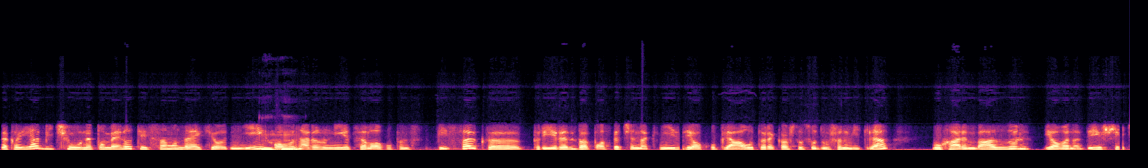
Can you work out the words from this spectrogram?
Dakle, ja bi ću napomenuti samo neke od njih. Mm -hmm. Ovo naravno nije celokupan spisak. E, priredba posvećena knjizi okuplja autore kao što su Dušan Mitlja, Muharem Bazulj, Jovana Dišić,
